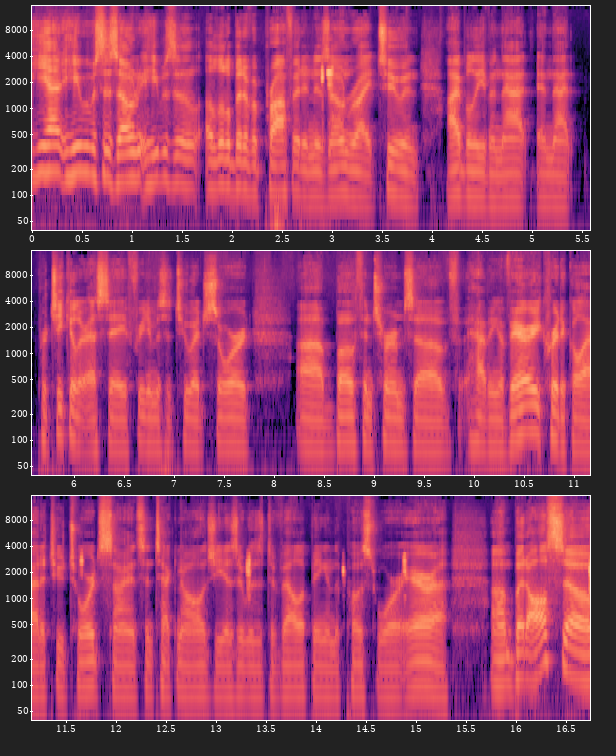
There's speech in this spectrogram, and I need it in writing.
he had he was his own he was a, a, little bit of a prophet in his own right too. And I believe in that in that particular essay, "Freedom is a Two-Edged Sword." uh, both in terms of having a very critical attitude towards science and technology as it was developing in the post war era, um, but also,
